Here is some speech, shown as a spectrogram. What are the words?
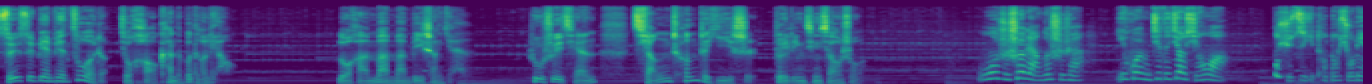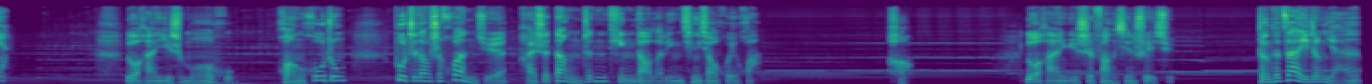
随随便便坐着就好看的不得了。洛寒慢慢闭上眼，入睡前强撑着意识对林清霄说：“我只睡两个时辰，一会儿你记得叫醒我，不许自己偷偷修炼。”洛寒意识模糊，恍惚中不知道是幻觉还是当真听到了林清霄回话：“好。”洛寒于是放心睡去，等他再一睁眼，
